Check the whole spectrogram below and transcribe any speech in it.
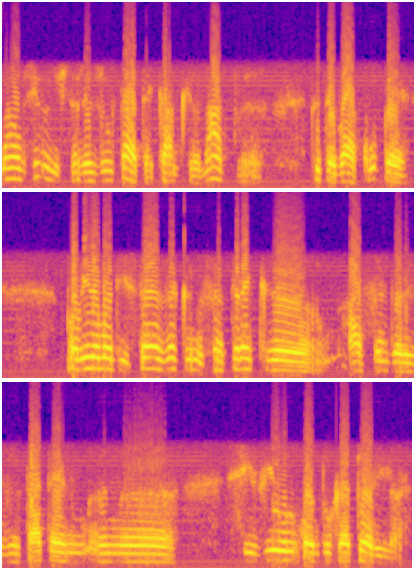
mai obținut niște rezultate, campionat, uh, câteva cupe, pe mine mă distrează când să trec uh, astfel de rezultate în, în uh, CV-ul conducătorilor.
